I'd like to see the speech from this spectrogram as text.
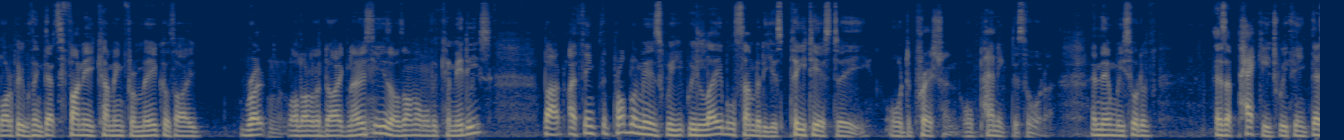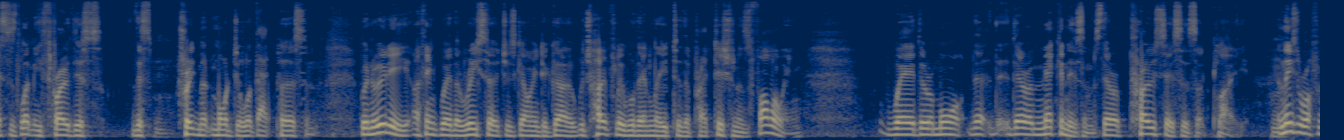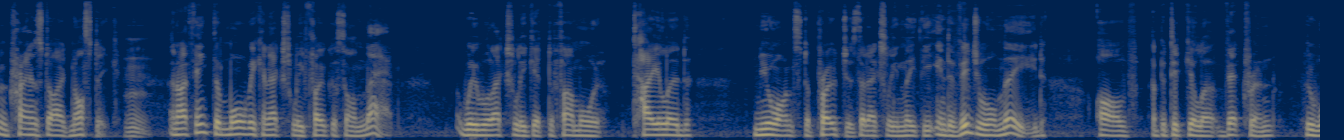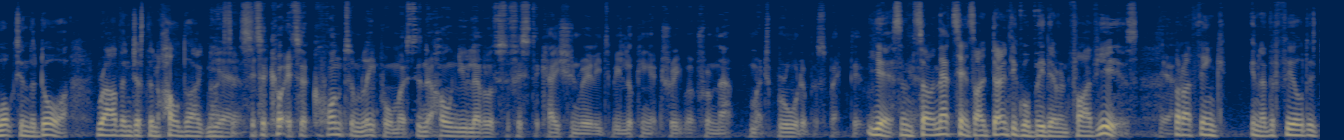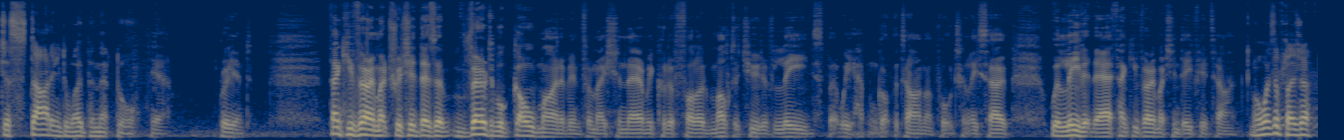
a lot of people think that's funny coming from me because I wrote a lot of the diagnoses, I was on all the committees. But I think the problem is we, we label somebody as PTSD or depression or panic disorder. And then we sort of, as a package, we think this is, let me throw this, this treatment module at that person. When really, I think where the research is going to go, which hopefully will then lead to the practitioners following, where there are more, there, there are mechanisms, there are processes at play. Mm. And these are often transdiagnostic. Mm. And I think the more we can actually focus on that, we will actually get to far more tailored, nuanced approaches that actually meet the individual need of a particular veteran who walks in the door rather than just a whole diagnosis. It's a it's a quantum leap almost, isn't it? A whole new level of sophistication, really, to be looking at treatment from that much broader perspective. Yes, and so in that sense, I don't think we'll be there in five years. Yeah. But I think you know the field is just starting to open that door. Yeah, brilliant. Thank you very much, Richard. There's a veritable goldmine of information there. and We could have followed a multitude of leads, but we haven't got the time, unfortunately. So we'll leave it there. Thank you very much indeed for your time. Always a pleasure.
